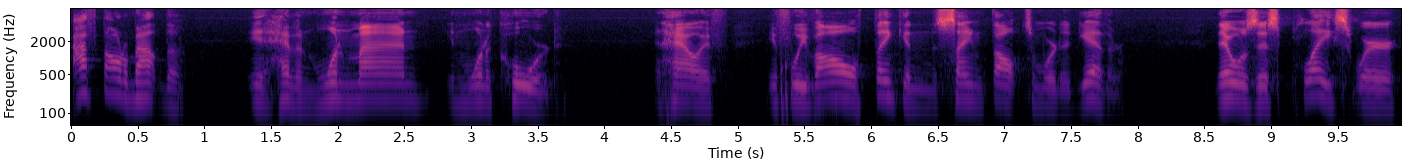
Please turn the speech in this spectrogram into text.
I've thought about the having one mind in one accord, and how if if we've all thinking the same thoughts and we're together, there was this place where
